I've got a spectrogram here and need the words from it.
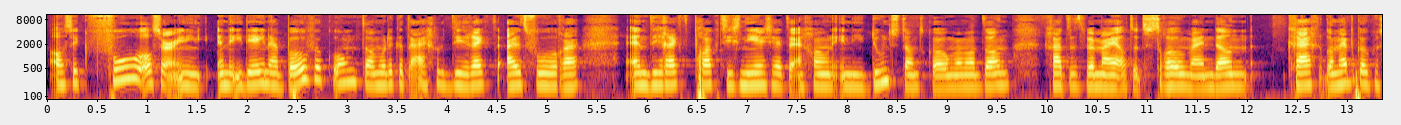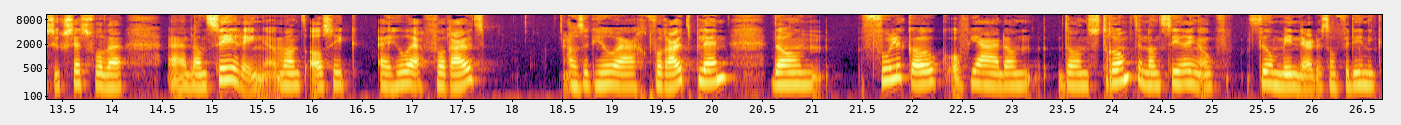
als ik voel als er een, een idee naar boven komt, dan moet ik het eigenlijk direct uitvoeren en direct praktisch neerzetten en gewoon in die doenstand komen. Want dan gaat het bij mij altijd stromen en dan krijg, dan heb ik ook een succesvolle uh, lancering. Want als ik heel erg vooruit, als ik heel erg vooruit plan, dan voel ik ook, of ja, dan, dan stroomt een lancering ook veel minder. Dus dan verdien ik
